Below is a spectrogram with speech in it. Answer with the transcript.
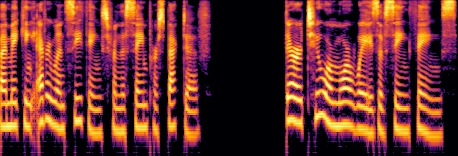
by making everyone see things from the same perspective. There are two or more ways of seeing things.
